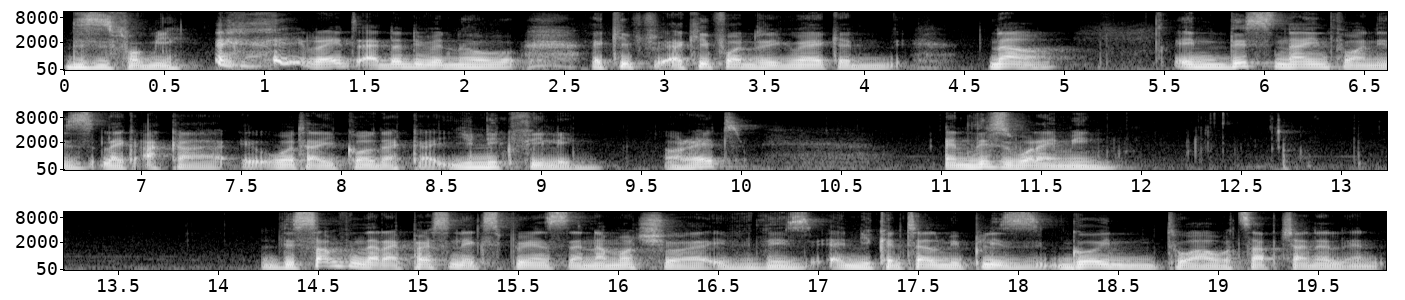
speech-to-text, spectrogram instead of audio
this is for me, right? I don't even know. I keep I keep wondering where I can. Now, in this ninth one is like a, what I call like a unique feeling. All right, and this is what I mean. There's something that I personally experienced, and I'm not sure if this. And you can tell me, please go into our WhatsApp channel and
